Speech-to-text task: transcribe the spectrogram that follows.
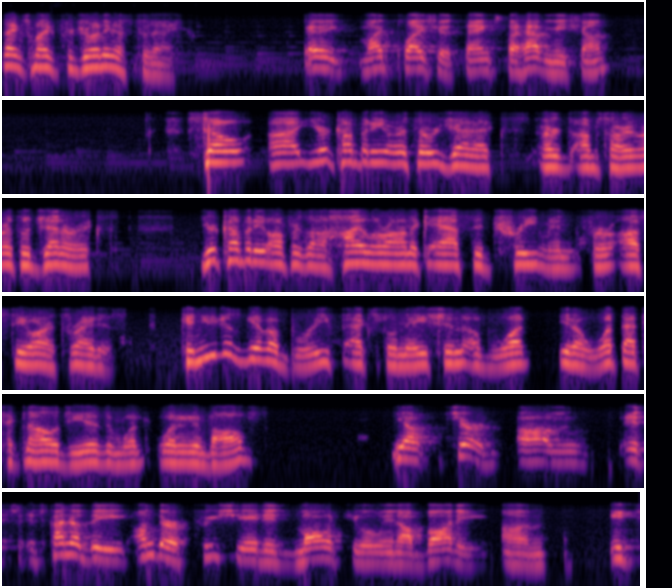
Thanks, Mike, for joining us today. Hey, my pleasure. Thanks for having me, Sean. So, uh, your company, OrthogenRx, or I'm sorry, OrthogenRx, your company offers a hyaluronic acid treatment for osteoarthritis. Can you just give a brief explanation of what you know what that technology is and what, what it involves? Yeah, sure. Um, it's it's kind of the underappreciated molecule in our body. Um, each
